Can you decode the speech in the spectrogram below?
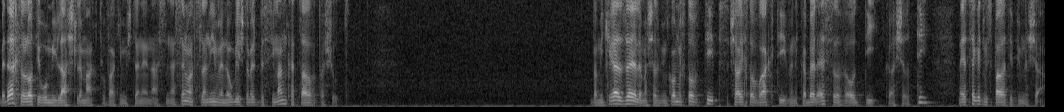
בדרך כלל לא תראו מילה שלמה כתובה כמשתנה, נעשינו עצלנים ונהוג להשתמש בסימן קצר ופשוט. במקרה הזה, למשל, במקום לכתוב טיפס, אפשר לכתוב רק t ונקבל 10 ועוד t, כאשר t מייצג את מספר הטיפים לשעה.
